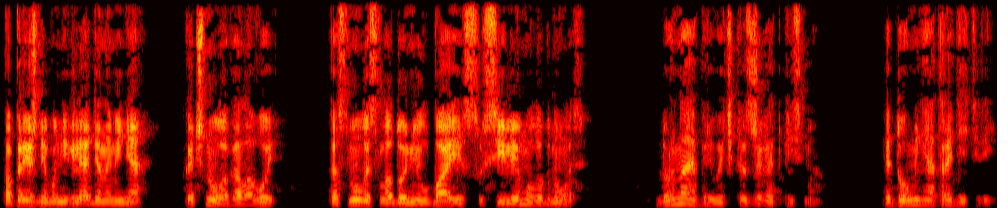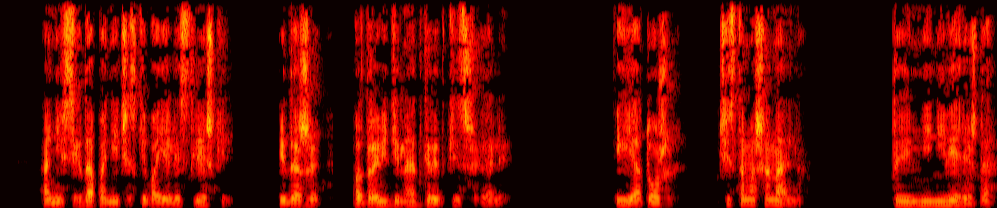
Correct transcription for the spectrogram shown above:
по-прежнему не глядя на меня, качнула головой, коснулась ладонью лба и с усилием улыбнулась. Дурная привычка сжигать письма. Это у меня от родителей. Они всегда панически боялись слежки и даже поздравительные открытки сжигали. И я тоже. Чисто машинально. Ты мне не веришь, да?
